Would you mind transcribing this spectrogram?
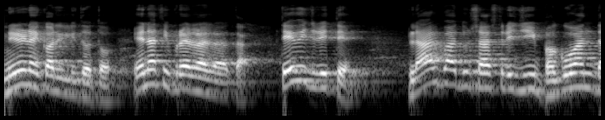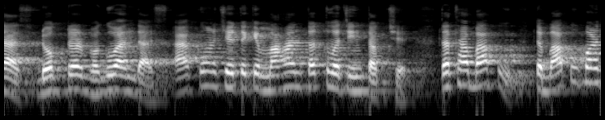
નિર્ણય કરી લીધો હતો. એનાથી પ્રેરાયેલા હતા. તેવી જ રીતે લાલ બહાદુર શાસ્ત્રીજી ભગવાન દાસ, ડૉક્ટર ભગવાન દાસ, આ કોણ છે તો કે મહાન તત્વચિંતક છે. તથા બાપુ, તો બાપુ પણ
